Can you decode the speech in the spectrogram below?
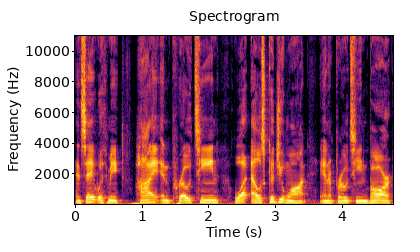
and say it with me high in protein. What else could you want in a protein bar?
